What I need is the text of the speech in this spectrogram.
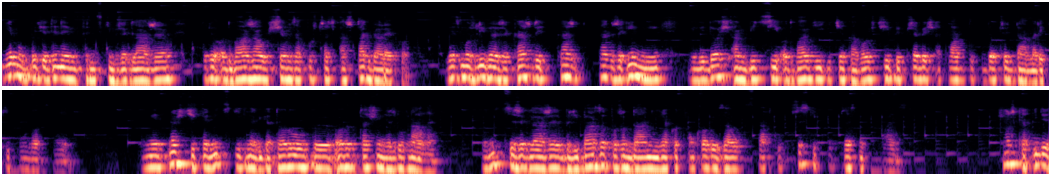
nie mógł być jedynym fenickim żeglarzem, który odważał się zapuszczać aż tak daleko. Jest możliwe, że każdy, każdy także inni Mieli dość ambicji, odwagi i ciekawości, by przebyć Atlantyk i dotrzeć do Ameryki Północnej. Umiejętności fenickich nawigatorów były w owym czasie niezrównane. Feniccy żeglarze byli bardzo pożądani jako członkowie załóg statków wszystkich ówczesnych państw. Książka Idy,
